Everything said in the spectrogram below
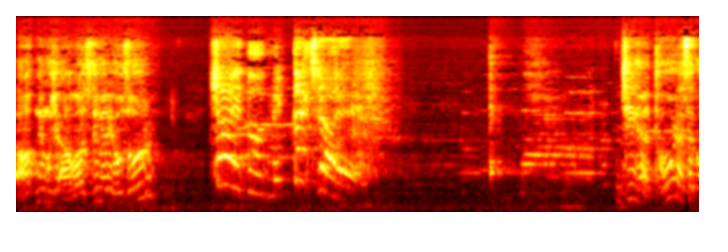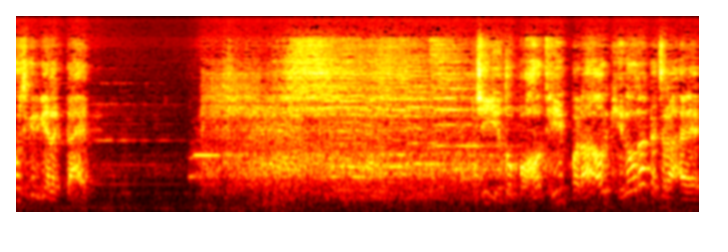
आपने मुझे आवाज़ दी मेरे हुजूर। शायद दूध में कचरा है जी हाँ थोड़ा सा कुछ गिर गया लगता है। जी, ये तो बहुत ही बड़ा और खिलौना कचरा है।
